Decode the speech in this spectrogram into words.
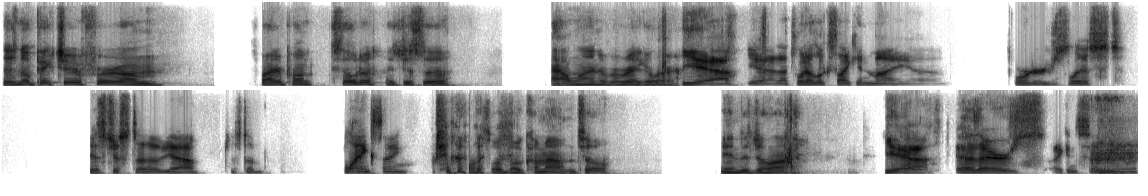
There's no picture for um Spider Punk soda. It's just a outline of a regular. Yeah, yeah, that's what it looks like in my uh, orders list. It's just a yeah, just a blank thing. well, so don't come out until end of July. Yeah, uh, there's I can you.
